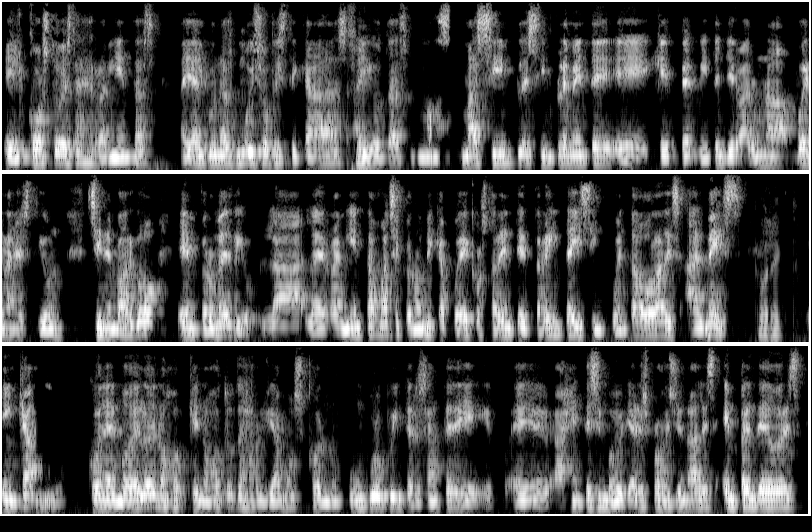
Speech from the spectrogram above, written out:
el costo de estas herramientas, hay algunas muy sofisticadas, sí. hay otras más, más simples, simplemente eh, que permiten llevar una buena gestión. Sin embargo, en promedio, la, la, herramienta más económica puede costar entre 30 y 50 dólares al mes. Correcto. En cambio, con el modelo de no, que nosotros desarrollamos con un grupo interesante de eh, agentes inmobiliarios profesionales, emprendedores,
